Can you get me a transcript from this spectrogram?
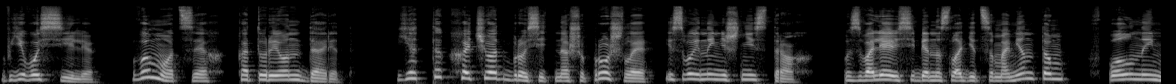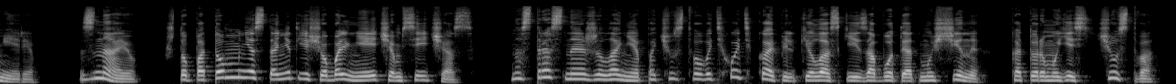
в его силе, в эмоциях, которые он дарит. Я так хочу отбросить наше прошлое и свой нынешний страх. Позволяю себе насладиться моментом в полной мере. Знаю, что потом мне станет еще больнее, чем сейчас. Но страстное желание почувствовать хоть капельки ласки и заботы от мужчины, которому есть чувства,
